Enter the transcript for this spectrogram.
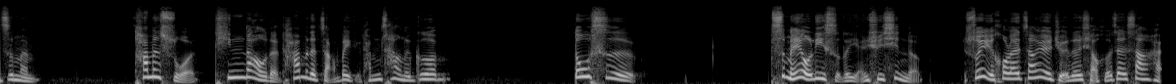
子们，他们所听到的，他们的长辈给他们唱的歌，都是是没有历史的延续性的。所以后来张悦觉得小何在上海、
